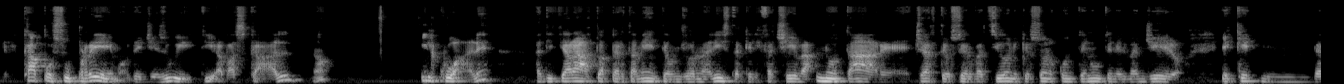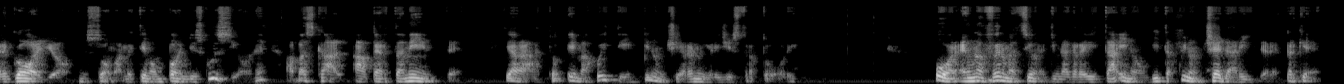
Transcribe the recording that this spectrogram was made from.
del capo supremo dei gesuiti, Abascal, no? il quale ha dichiarato apertamente a un giornalista che gli faceva notare certe osservazioni che sono contenute nel Vangelo e che mh, Bergoglio, insomma, metteva un po' in discussione, Abascal ha apertamente dichiarato, e ma a quei tempi non c'erano i registratori. Ora, è un'affermazione di una gravità inaudita, qui non c'è da ridere, perché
